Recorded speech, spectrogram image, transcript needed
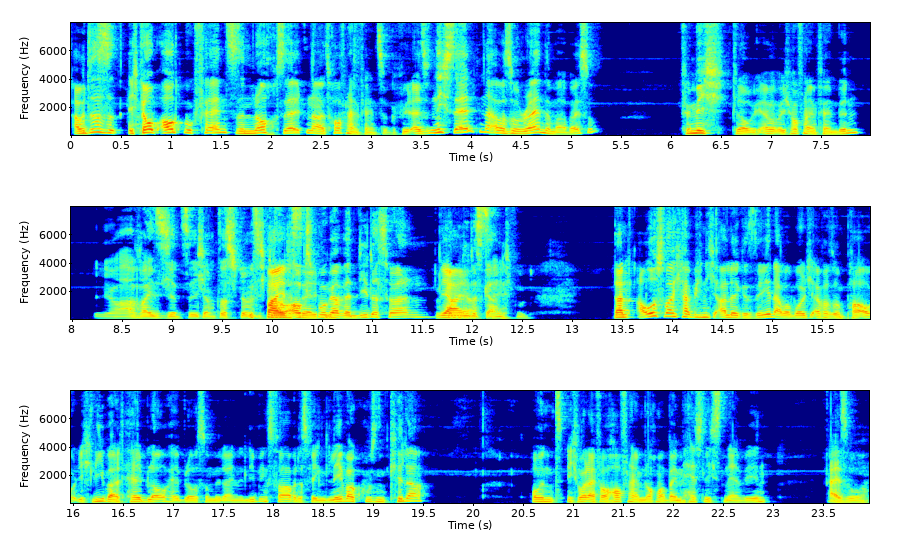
Aber das ist, ich glaube, Augsburg-Fans sind noch seltener als Hoffenheim-Fans so gefühlt. Also nicht seltener, aber so randomer, weißt du? Für mich, glaube ich, einfach weil ich Hoffenheim-Fan bin. Ja, weiß ich jetzt nicht, ob das stimmt. Ist Ich glaube, Augsburger, wenn die das hören, Ja, finden die ja, das gar nicht gut. Dann Ausweich habe ich nicht alle gesehen, aber wollte ich einfach so ein paar. Ich liebe halt hellblau. Hellblau ist so mit eine Lieblingsfarbe, deswegen Leverkusen Killer. Und ich wollte einfach Hoffenheim nochmal beim hässlichsten erwähnen. Also,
